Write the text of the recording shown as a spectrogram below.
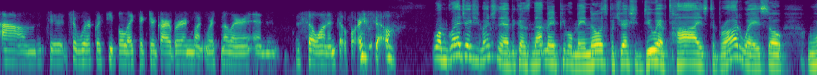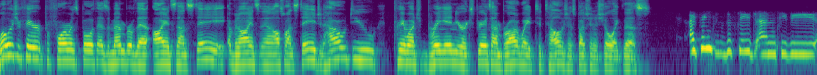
um, to to work with people like Victor Garber and Wentworth Miller and so on and so forth. So. Well, I'm glad you actually mentioned that because not many people may know this, but you actually do have ties to Broadway. So, what was your favorite performance, both as a member of that audience on stage, of an audience, and also on stage? And how do you pretty much bring in your experience on Broadway to television, especially in a show like this? I think the stage and TV,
